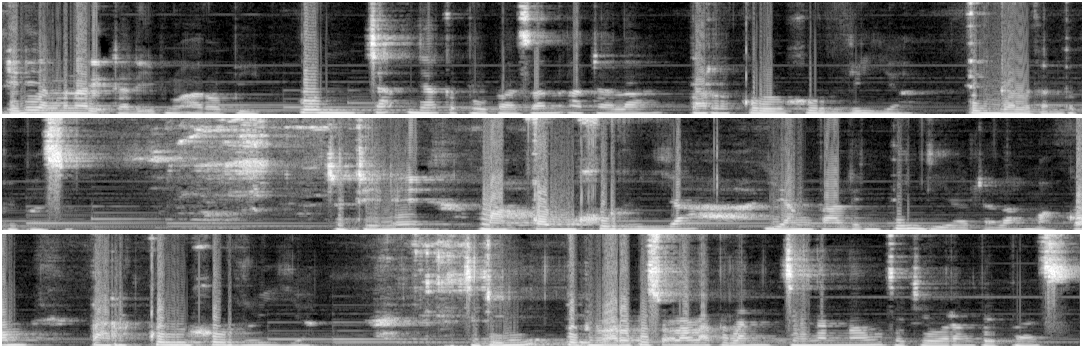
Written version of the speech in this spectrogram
Ini yang menarik dari Ibnu Arabi. Puncaknya kebebasan adalah tarkul hurriyah. Tinggalkan kebebasan. Jadi ini makom hurriyah yang paling tinggi adalah makom tarkul hurriyah. Jadi ini Ibnu Arabi seolah-olah bilang jangan mau jadi orang bebas.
